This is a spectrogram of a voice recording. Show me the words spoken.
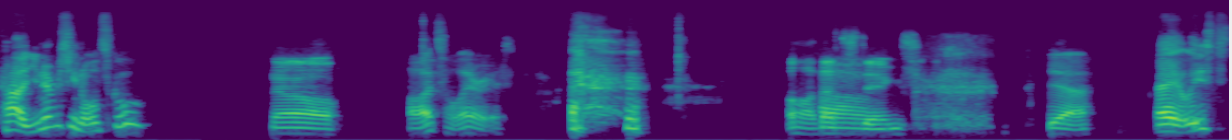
Kyle, you never seen Old School? No. Oh, that's hilarious. Oh, that Um, stings. yeah. Hey, at least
